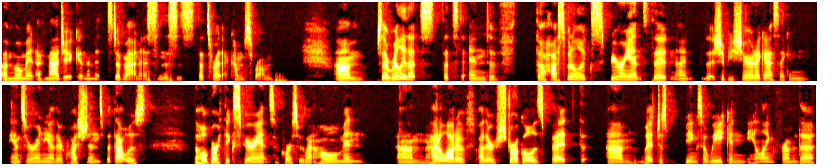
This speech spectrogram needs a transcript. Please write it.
a moment of magic in the midst of madness, and this is that's where that comes from. Um, so really, that's that's the end of the hospital experience that uh, that should be shared. I guess I can answer any other questions, but that was the whole birth experience. Of course, we went home and um, had a lot of other struggles, but um, with just being so weak and healing from the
